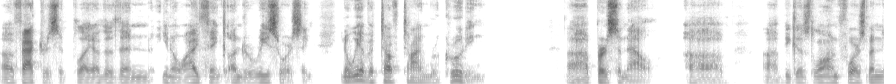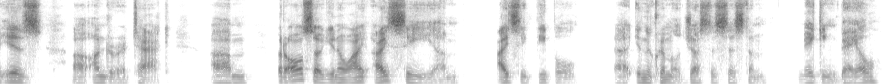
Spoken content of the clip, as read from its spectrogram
uh, factors at play, other than you know, I think under resourcing. You know, we have a tough time recruiting uh, personnel because law enforcement is under attack. Um, but also, you know, I I see um, I see people in the criminal justice system making bail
